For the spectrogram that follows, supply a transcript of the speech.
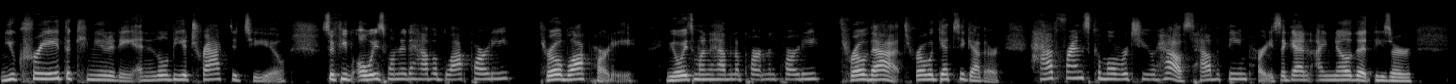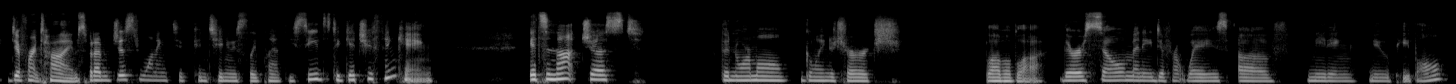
you create the community and it'll be attracted to you. So if you've always wanted to have a block party, throw a block party. If you always want to have an apartment party, throw that, throw a get together. Have friends come over to your house, have a theme parties. Again, I know that these are different times, but I'm just wanting to continuously plant these seeds to get you thinking. It's not just the normal going to church, blah, blah, blah. There are so many different ways of meeting new people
